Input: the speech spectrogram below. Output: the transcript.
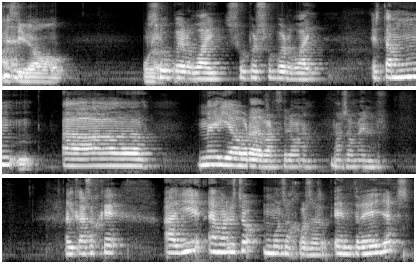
Ha sido Súper guay, súper, súper guay. Está a media hora de Barcelona, más o menos. El caso es que allí hemos hecho muchas cosas, entre ellas,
